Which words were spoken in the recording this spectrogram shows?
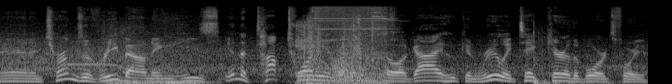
and in terms of rebounding, he's in the top 20 in the league, so a guy who can really take care of the boards for you.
